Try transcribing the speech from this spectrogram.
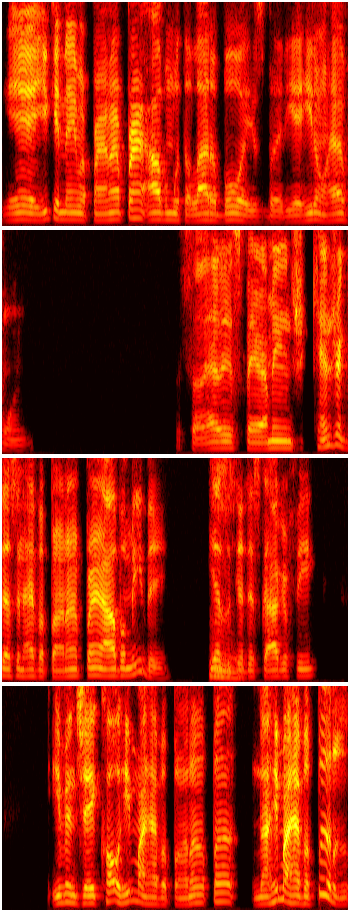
Yeah, you can name a album with a lot of boys, but yeah, he don't have one. So that is fair. I mean, Kendrick doesn't have a burn burn album either. He has mm. a hmm. good discography. Even J. Cole, he might have a burn burn. Now he might have a burn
